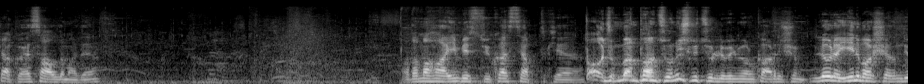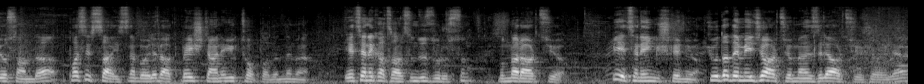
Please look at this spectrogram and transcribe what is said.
Şakoya saldım hadi. Adama hain bir suikast yaptık ya. Tacım ben Pantheon'u hiçbir türlü bilmiyorum kardeşim. LoL'e yeni başladım diyorsan da pasif sayesinde böyle bak 5 tane yük topladın değil mi? Yetenek atarsın düz vurursun. Bunlar artıyor. Bir yeteneğin güçleniyor. Q'da damage'i artıyor, menzili artıyor şöyle.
